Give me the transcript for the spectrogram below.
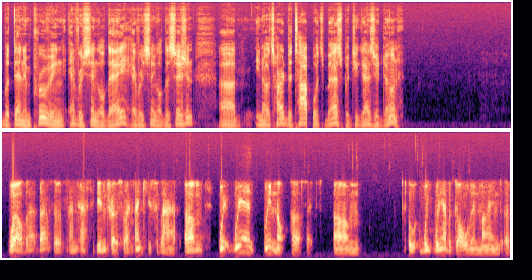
but then improving every single day, every single decision. Uh, you know, it's hard to top what's best, but you guys are doing it. Well, that, that's a fantastic intro, so I thank you for that. Um, we, we're we're not perfect. Um, we we have a goal in mind of,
